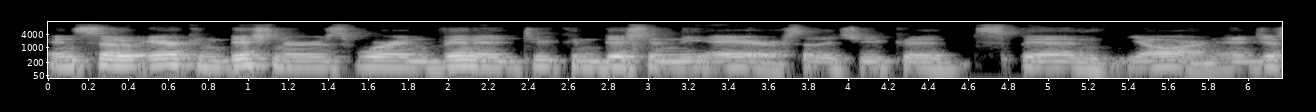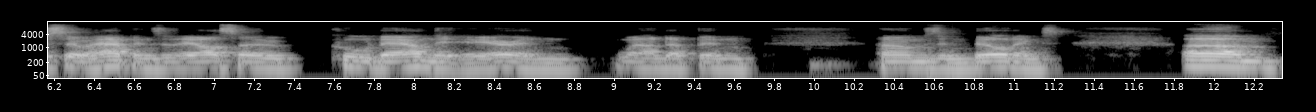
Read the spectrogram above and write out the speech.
And so, air conditioners were invented to condition the air so that you could spin yarn. And it just so happens that they also cool down the air and wound up in homes and buildings. Um,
